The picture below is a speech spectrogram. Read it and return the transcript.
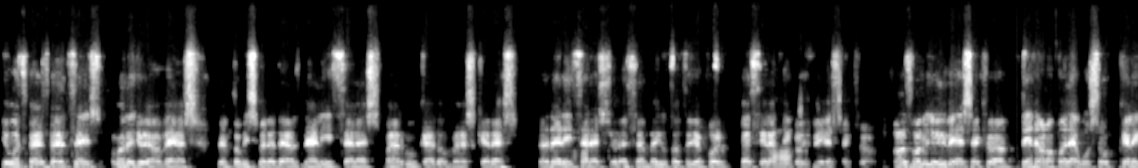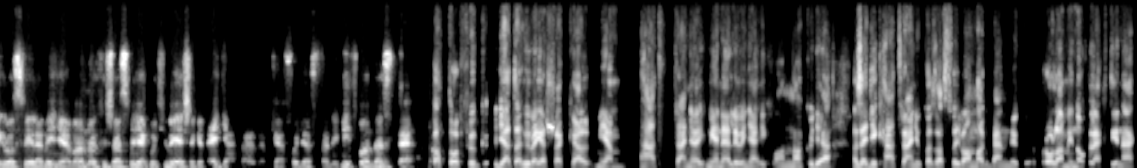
8 perc, Bence, és van egy olyan vers, nem tudom, ismered el, ne légy szeles, bár munkádon más keres. De ne légy szelesről eszembe jutott, hogy akkor beszélhetnék a hüvelyesekről. Az van, hogy a hüvelyesekről például a paleósok elég rossz véleménye vannak, és azt mondják, hogy hüvelyeseket egyáltalán kell fogyasztani. Mit mondasz te? Attól függ, ugye hát a hüvelyesekkel milyen hátrányaik, milyen előnyeik vannak. Ugye az egyik hátrányuk az az, hogy vannak bennük prolaminok, lektinek,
